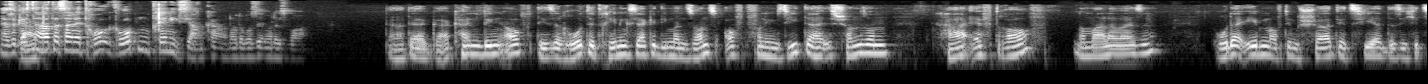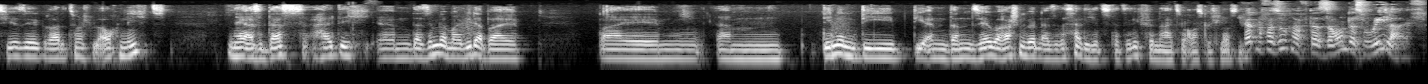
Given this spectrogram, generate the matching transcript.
Also gestern hat er seine roten Trainingsjacke an, oder was immer das war. Da hat er gar kein Ding auf. Diese rote Trainingsjacke, die man sonst oft von ihm sieht, da ist schon so ein HF drauf, normalerweise. Oder eben auf dem Shirt jetzt hier, das ich jetzt hier sehe, gerade zum Beispiel auch nichts. Naja, also das halte ich, ähm, da sind wir mal wieder bei, bei ähm, Dingen, die, die einen dann sehr überraschen würden. Also das halte ich jetzt tatsächlich für nahezu ausgeschlossen. Ich werde mal versuchen, auf der Zone das Real Life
